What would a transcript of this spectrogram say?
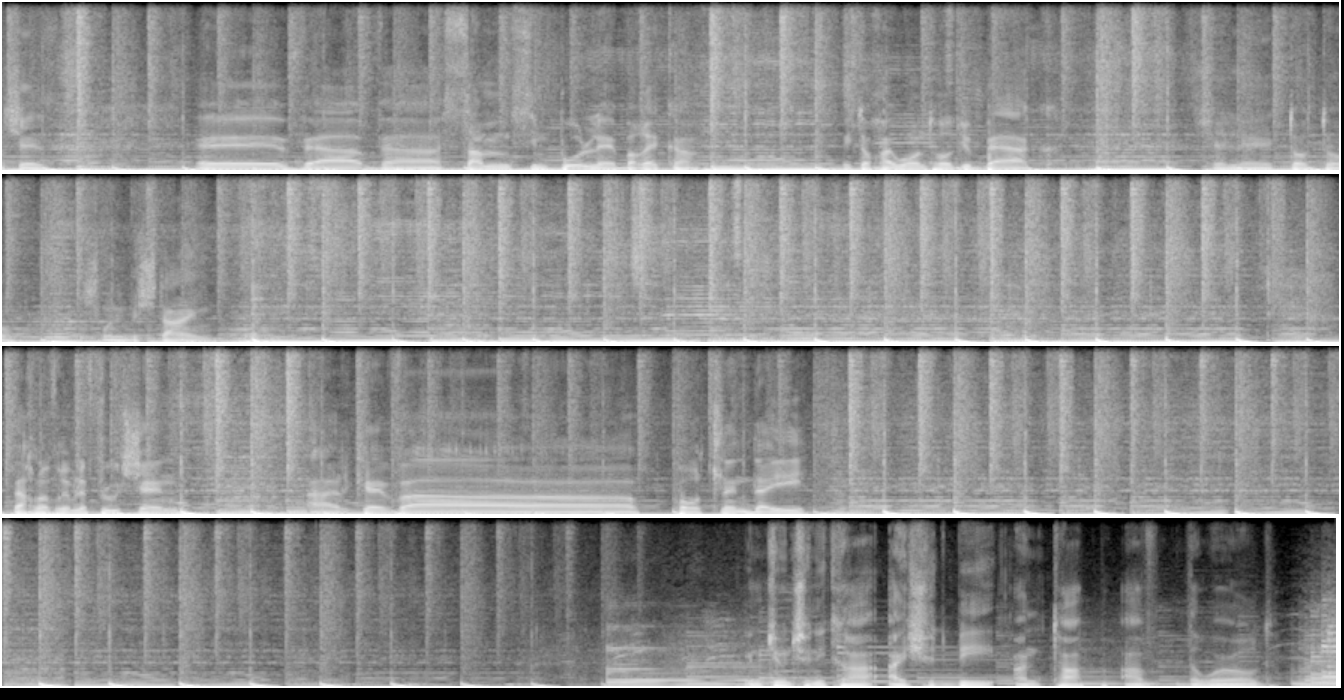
של... אה, וה, והסם סימפול אה, ברקע, מתוך I won't hold you back של אה, טוטו, 82. ואנחנו עוברים לפלושן, ההרכב הפורטלנדאי. טיון שנקרא I should be on top of the world.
